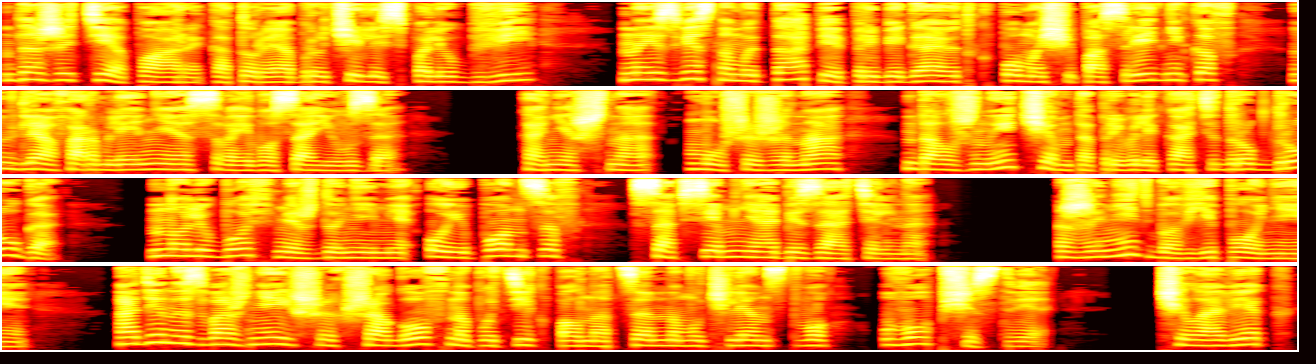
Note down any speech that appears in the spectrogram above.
Даже те пары, которые обручились по любви, на известном этапе прибегают к помощи посредников для оформления своего союза. Конечно, муж и жена должны чем-то привлекать друг друга, но любовь между ними у японцев совсем не обязательна. Женитьба в Японии — один из важнейших шагов на пути к полноценному членству в обществе. Человек,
